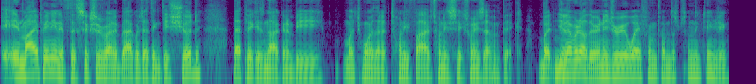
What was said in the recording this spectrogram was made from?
In my opinion, if the Sixers run it back, which I think they should, that pick is not going to be much more than a 25, 26, 27 pick. But you Yeah. never know. They're an injury away from, from something changing.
